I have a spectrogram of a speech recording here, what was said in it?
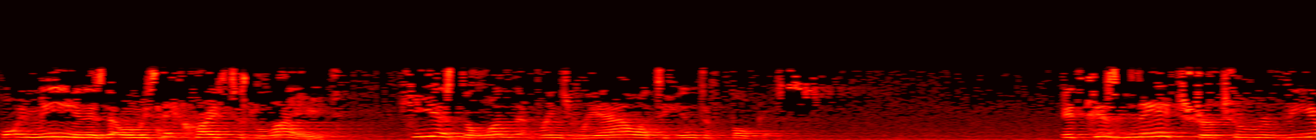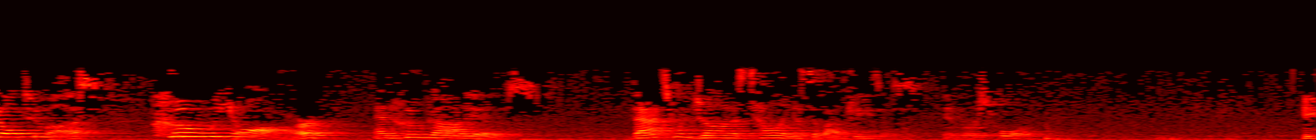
what we mean is that when we say Christ is light, He is the one that brings reality into focus. It's His nature to reveal to us who we are and who God is. That's what John is telling us about Jesus in verse 4. He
